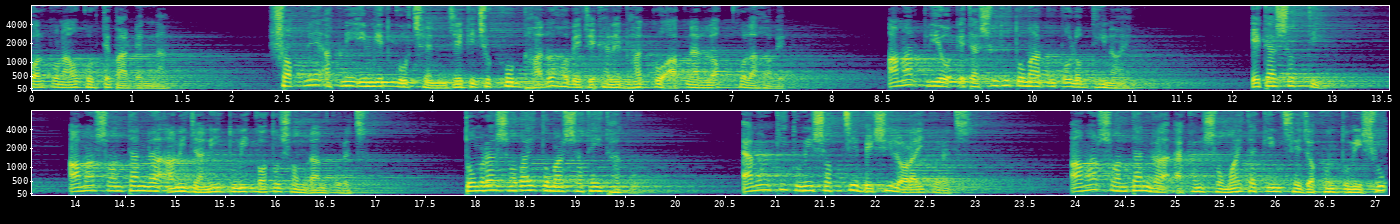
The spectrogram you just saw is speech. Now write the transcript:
কল্পনাও করতে পারবেন না। স্বপ্নে আপনি ইঙ্গিত করছেন যে কিছু খুব ভালো হবে যেখানে ভাগ্য আপনার লক খোলা হবে। আমার প্রিয়, এটা শুধু তোমার উপলব্ধি নয়। এটা সত্যি। আমার সন্তানরা, আমি জানি তুমি কত সংগ্রাম করেছ। তোমরা সবাই তোমার সাথেই থাকো। এমনকি তুমি সবচেয়ে বেশি লড়াই করেছ। আমার সন্তানরা, এখন সময়টা কিনছে যখন তুমি সুখ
